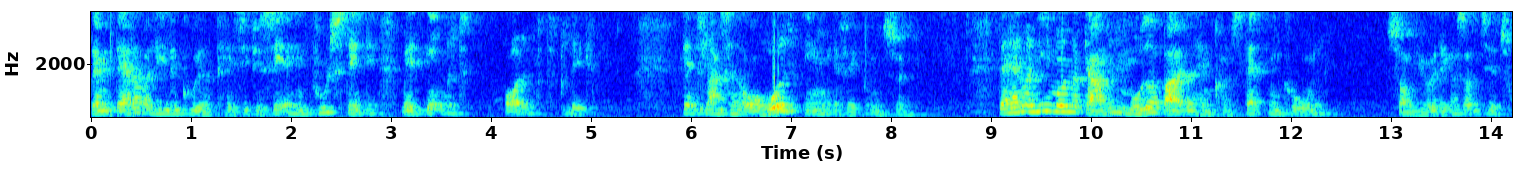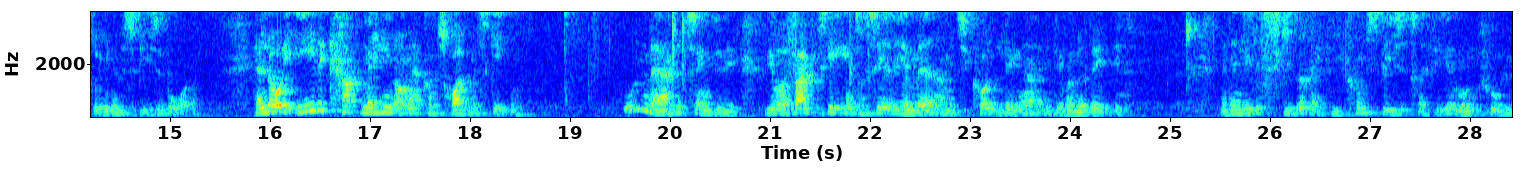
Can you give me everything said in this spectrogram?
Da min datter var lille, kunne jeg pacificere hende fuldstændig med et enkelt oldt blik. Den slags havde overhovedet ingen effekt på min søn. Da han var ni måneder gammel, modarbejdede han konstant min kone, som i øvrigt ikke er sådan til at tryne ved spisebordet. Han lå i evig kamp med hende om at have kontrol med skeen. Udmærket, tænkte vi. Vi var faktisk ikke interesseret i at made ham et sekund længere, end det var nødvendigt. Men den lille skiderik ville kun spise 3-4 mundfulde.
